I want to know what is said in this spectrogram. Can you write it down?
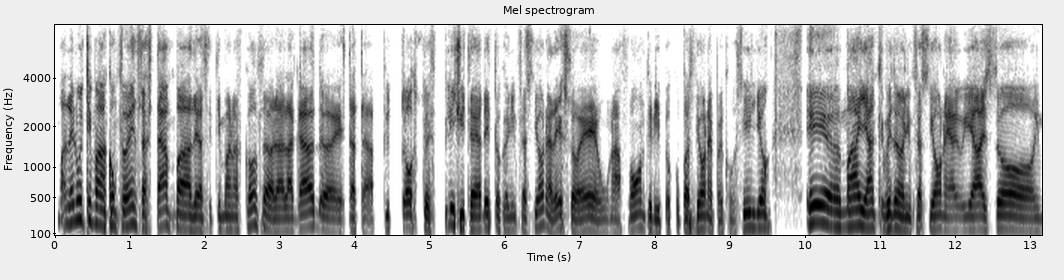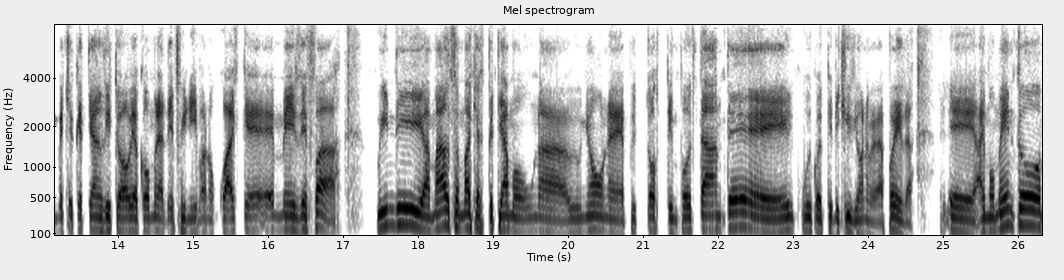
Ma nell'ultima conferenza stampa della settimana scorsa la Lagarde è stata piuttosto esplicita e ha detto che l'inflazione adesso è una fonte di preoccupazione per il Consiglio e ormai anche vedono l'inflazione al rialzo invece che transitoria come la definivano qualche mese fa. Quindi a marzo ormai ci aspettiamo una riunione piuttosto importante in cui qualche decisione verrà presa. E al momento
